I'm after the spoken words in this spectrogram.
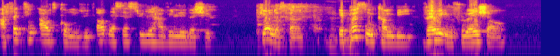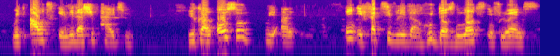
affecting outcomes without necessarily having leadership. Do you understand? Mm-hmm. A person can be very influential without a leadership title. You can also be an ineffective leader who does not influence.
